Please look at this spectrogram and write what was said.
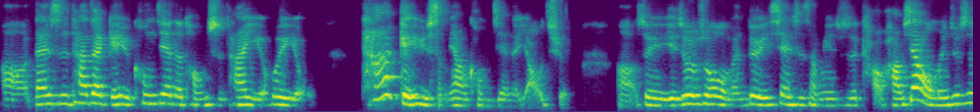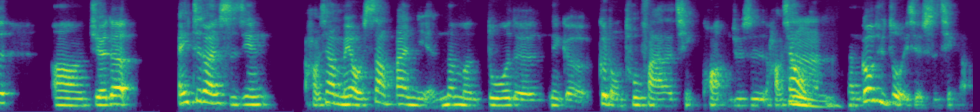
啊、呃，但是他在给予空间的同时，他也会有他给予什么样空间的要求啊、呃，所以也就是说，我们对于现实层面就是考，好像我们就是嗯、呃、觉得，哎，这段时间好像没有上半年那么多的那个各种突发的情况，就是好像我们能够去做一些事情了。嗯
